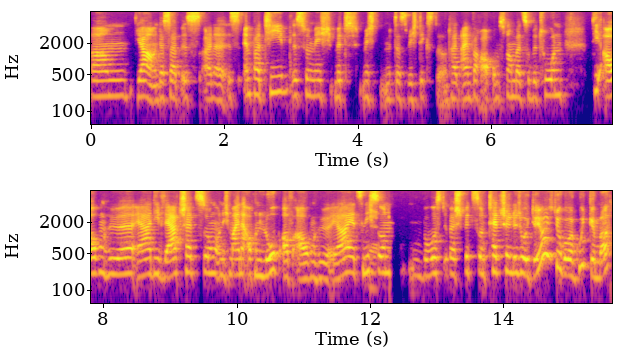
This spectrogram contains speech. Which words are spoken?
Ähm, ja, und deshalb ist eine ist Empathie ist für mich mit, mich mit das Wichtigste und halt einfach auch, um es nochmal zu betonen, die Augenhöhe, ja, die Wertschätzung und ich meine auch ein Lob auf Augenhöhe, ja, jetzt nicht ja. so ein bewusst überspitzt und tätscheln, so, ja, ist ja aber gut gemacht,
